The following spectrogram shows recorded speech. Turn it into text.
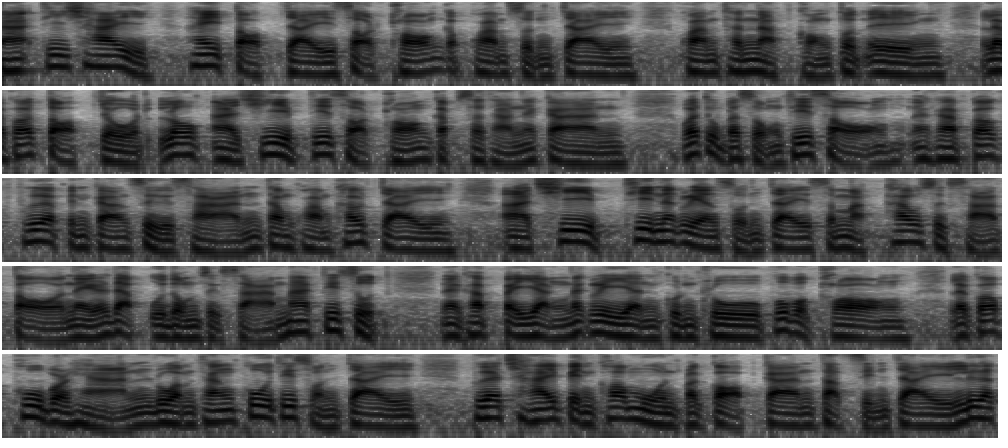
ณะที่ใช่ให้ตอบใจสอดคล้องกับความสนใจ ความถนัดของตนเอง แล้วก็ตอบโจทย์โลกอาชีพที่สอดคล้องกับสถานการณ์ วัตถุประสงค์ที่2นะครับก็เพื่อเป็นการสื่อสารทำความเข้าใจอาชีพที่นักเรียนสนใจสมัครเข้าศึกษาต่อในระดับอุดมศึกษามากที่สุดนะครับไปยังนักเรียนคุณครู ผู้ปกครอง แล้วก็ผู้บริหารรวมทั้งผู้ที่สนใจ เพื่อใช้เป็นข้อมูลประกอบการตัดสินใจเลือก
